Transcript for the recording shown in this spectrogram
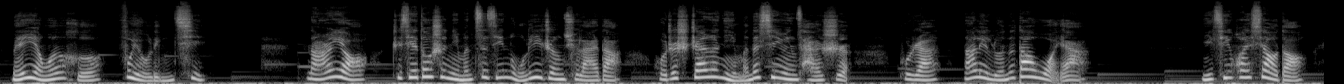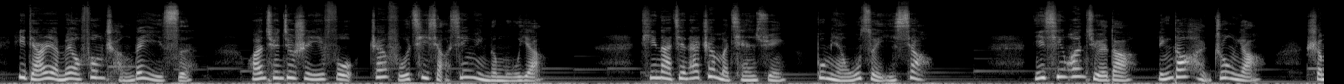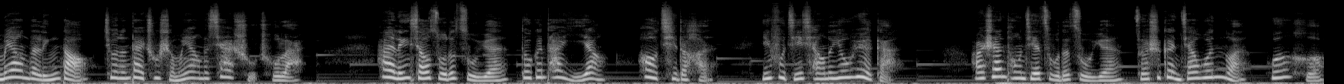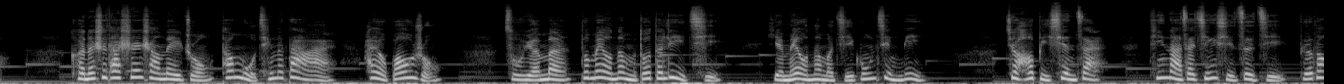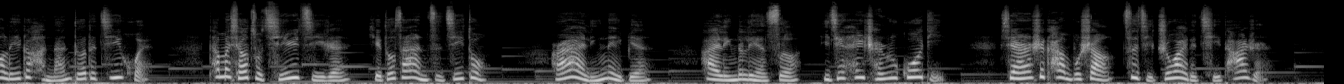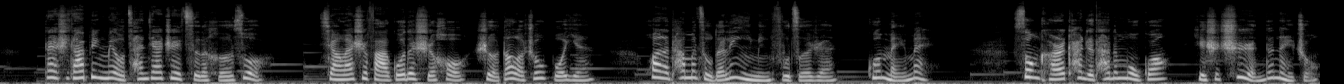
眉眼温和，富有灵气。哪有？这些都是你们自己努力争取来的，我这是沾了你们的幸运才是，不然哪里轮得到我呀？倪清欢笑道，一点也没有奉承的意思，完全就是一副沾福气小幸运的模样。缇娜见他这么谦逊，不免捂嘴一笑。倪清欢觉得领导很重要，什么样的领导就能带出什么样的下属出来。艾琳小组的组员都跟她一样傲气的很，一副极强的优越感；而山童姐组的组员则是更加温暖温和，可能是她身上那种当母亲的大爱还有包容，组员们都没有那么多的力气，也没有那么急功近利，就好比现在。缇娜在惊喜自己得到了一个很难得的机会，他们小组其余几人也都在暗自激动，而艾琳那边，艾琳的脸色已经黑沉如锅底，显然是看不上自己之外的其他人。但是她并没有参加这次的合作，想来是法国的时候惹到了周伯言，换了他们组的另一名负责人郭梅梅。宋可儿看着他的目光也是吃人的那种。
